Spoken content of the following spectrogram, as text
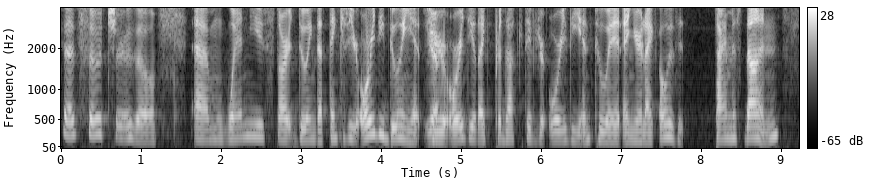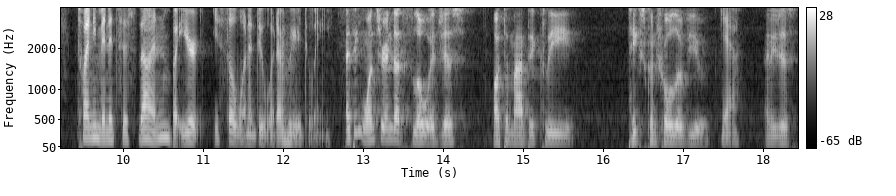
That's so true, though. Um, when you start doing that thing, because you're already doing it, so Yeah. you're already like productive, you're already into it, and you're like, oh, the time is done, twenty minutes is done, but you're you still want to do whatever Mhm. you're doing. I think once you're in that flow, it just automatically takes control of you. Yeah, and you're just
